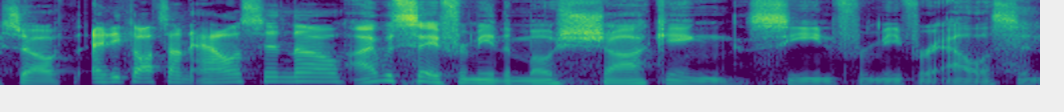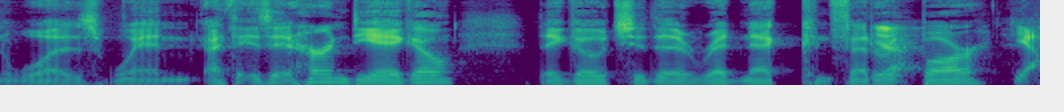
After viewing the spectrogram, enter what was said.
So, any thoughts on Allison though? I would say for me the most shocking scene for me for Allison was when I think is it her and Diego they go to the redneck Confederate Yeah. bar. Yeah.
